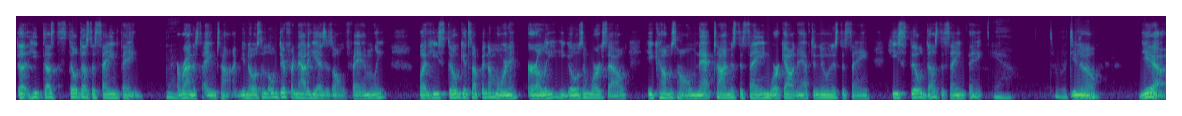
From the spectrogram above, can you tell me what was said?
does, he does still does the same thing Right. around the same time. You know, it's a little different now that he has his own family, but he still gets up in the morning early. He goes and works out. He comes home. Nap time is the same. Workout in the afternoon is the same. He still does the same thing. Yeah, it's a routine. You know? Yeah.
